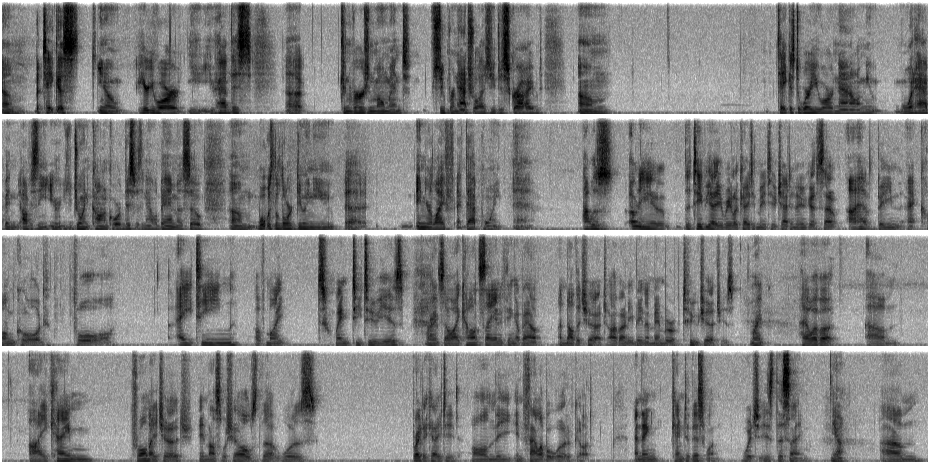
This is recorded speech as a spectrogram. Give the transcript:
Um, but take us, you know, here you are, you, you have this uh, conversion moment, supernatural as you described. Um, take us to where you are now. I mean, what happened? Obviously, you, you joined Concord. This was in Alabama. So, um, what was the Lord doing to you uh, in your life at that point? Uh, I was only uh, the TVA relocated me to Chattanooga, so I have been at Concord for 18 of my 22 years. Right. So I can't say anything about another church. I've only been a member of two churches. right. However, um, I came from a church in Muscle Shoals that was predicated on the infallible Word of God, and then came to this one, which is the same. Yeah. Um,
